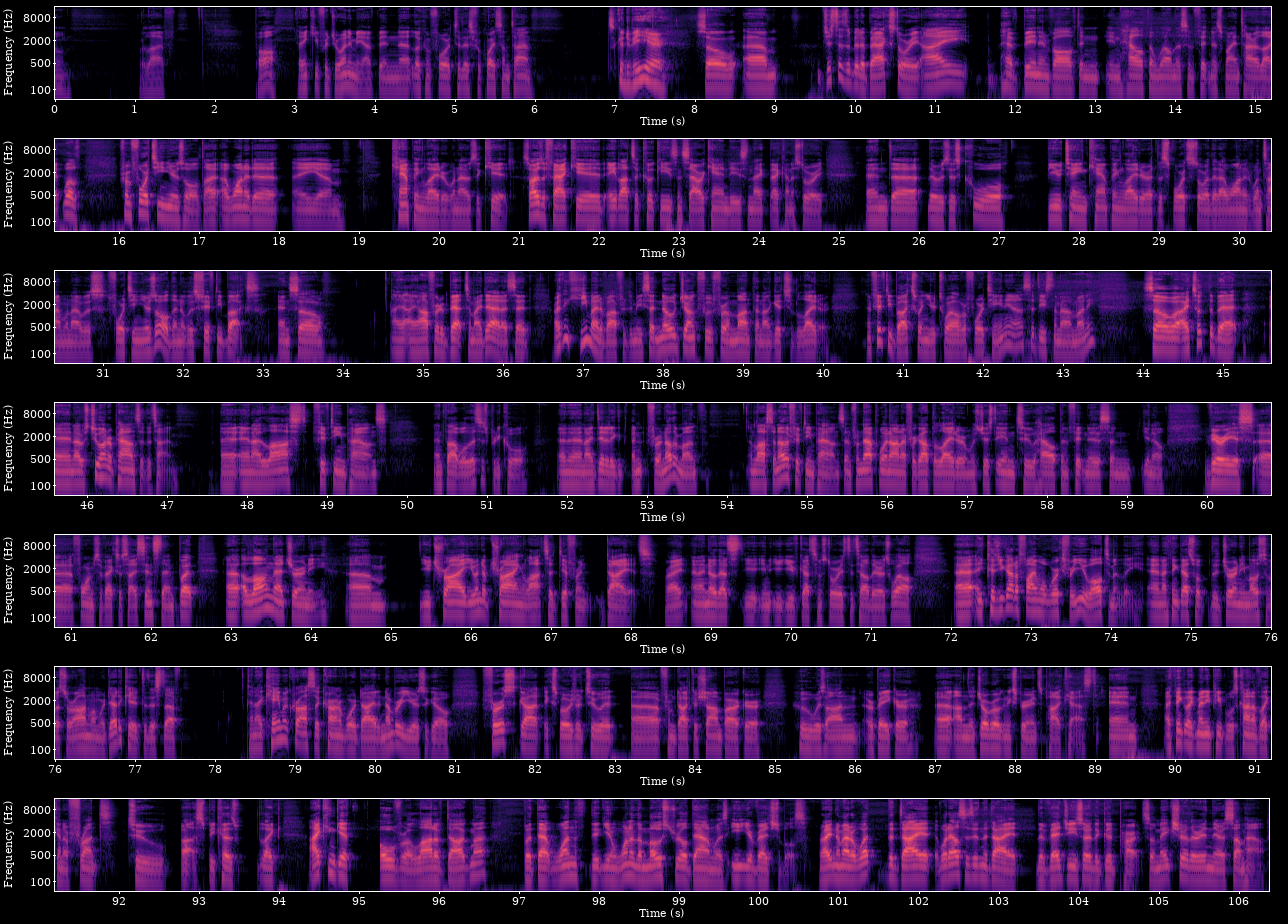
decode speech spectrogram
Boom. We're live. Paul, thank you for joining me. I've been uh, looking forward to this for quite some time. It's good to be here. So, um, just as a bit of backstory, I have been involved in, in health and wellness and fitness my entire life. Well, from 14 years old, I, I wanted a, a um, camping lighter when I was a kid. So I was a fat kid, ate lots of cookies and sour candies and that, that kind of story. And uh, there was this cool butane camping lighter at the sports store that I wanted one time when I was 14 years old, and it was 50 bucks. And so I, I offered a bet to my dad. I said, I think he might have offered to me. He said, no junk food for a month, and I'll get you the lighter. And 50 bucks when you're 12 or 14, you know, it's a decent amount of money. So uh, I took the bet, and I was 200 pounds at the time, and I lost 15 pounds, and thought, well, this is pretty cool. And then I did it for another month, and lost another 15 pounds. And from that point on, I forgot the lighter and was just into health and fitness and, you know, various uh, forms of exercise since then. But uh, along that journey, um, you try, you end up trying lots of different diets, right? And I know that's, you, you've got some stories to tell there as well. Because uh, you got to find what works for you ultimately. And I think that's what the journey most of us are on when we're dedicated to this stuff and I came across the carnivore diet a number of years ago. First, got exposure to it uh, from Dr. Shawn Barker, who was on or Baker uh, on the Joe Rogan Experience podcast. And I think, like many people, was kind of like an affront to us because, like, I can get over a lot of dogma, but that one, you know, one of the most drilled down was eat your vegetables, right? No matter what the diet, what else is in the diet, the veggies are the good part. So make sure they're in there somehow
